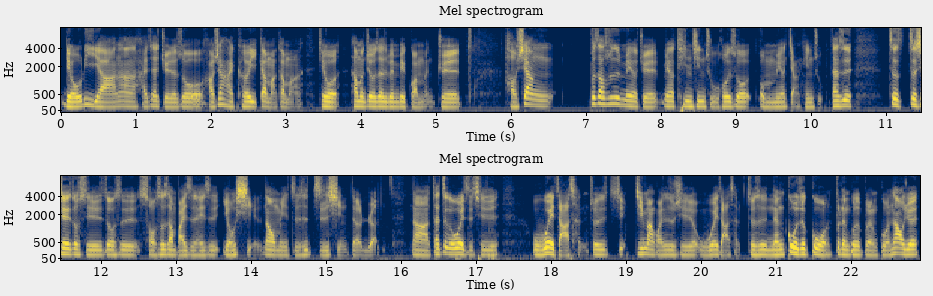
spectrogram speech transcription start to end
流利啊，那还在觉得说好像还可以干嘛干嘛，结果他们就在这边被关门，觉得好像不知道是不是没有觉得没有听清楚，或者说我们没有讲清楚，但是。这这些都其实都是手册上白纸黑字有写的，那我们也只是执行的人。那在这个位置其实五味杂陈，就是金金马管制处其实五味杂陈，就是能过就过，不能过就不能过。那我觉得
